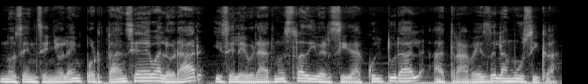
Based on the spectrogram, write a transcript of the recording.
nos enseñó la importancia de valorar y celebrar nuestra diversidad cultural a través de la música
